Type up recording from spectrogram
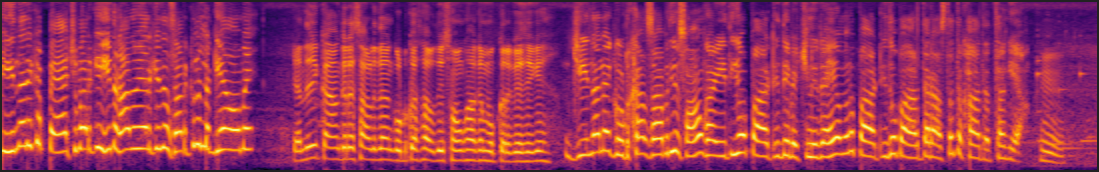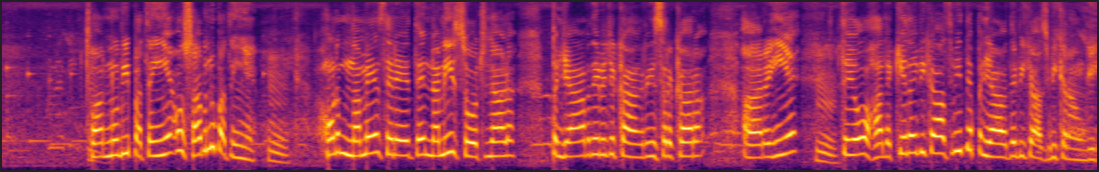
ਇਹਨਾਂ ਨੇ ਇੱਕ ਪੈਚ ਵਰਕ ਹੀ ਦਿਖਾ ਦਿਓ ਯਾਰ ਕਿਤੇ ਸੜਕ ਨੂੰ ਲੱਗਿਆ ਹੋਵੇ। ਕਹਿੰਦੇ ਜੀ ਕਾਂਗਰਸ ਵਾਲੇ ਤਾਂ ਗੁਟਕਾ ਸਾਹਿਬ ਦੀ ਸੌਂ ਖਾ ਕੇ ਮੁੱਕਰ ਗਏ ਸੀਗੇ। ਜਿਨ੍ਹਾਂ ਨੇ ਗੁਟਖਾ ਸਾਹਿਬ ਦੀ ਸਹੁੰ ਖਾਈ ਸੀ ਉਹ ਪਾਰਟੀ ਦੇ ਵਿੱਚ ਨਹੀਂ ਰਹੇ ਉਹਨਾਂ ਨੂੰ ਪਾਰਟੀ ਤੋਂ ਬਾਹਰ ਦਾ ਰਸਤਾ ਦਿਖਾ ਦਿੱਤਾ ਗਿਆ। ਤੁਹਾਨੂੰ ਵੀ ਪਤਾ ਹੀ ਹੈ ਉਹ ਸਭ ਨੂੰ ਪਤਾ ਹੀ ਹੈ। ਹੁਣ ਨਵੇਂ ਸਿਰੇ ਤੇ ਨਵੀਂ ਸੋਚ ਨਾਲ ਪੰਜਾਬ ਦੇ ਵਿੱਚ ਕਾਂਗਰਸ ਸਰਕਾਰ ਆ ਰਹੀ ਹੈ ਤੇ ਉਹ ਹਲਕੇ ਦਾ ਵਿਕਾਸ ਵੀ ਤੇ ਪੰਜਾਬ ਦਾ ਵਿਕਾਸ ਵੀ ਕਰਾਉਂਗੀ।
